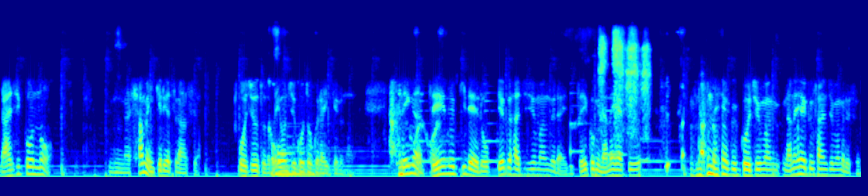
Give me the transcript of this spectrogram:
ラジコンの、うん斜面いけるやつがあるんですよ。50度とか45度ぐらいいけるの。あれが税抜きで680万ぐらいで、税込み700 750万、730万ぐらいですよ。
